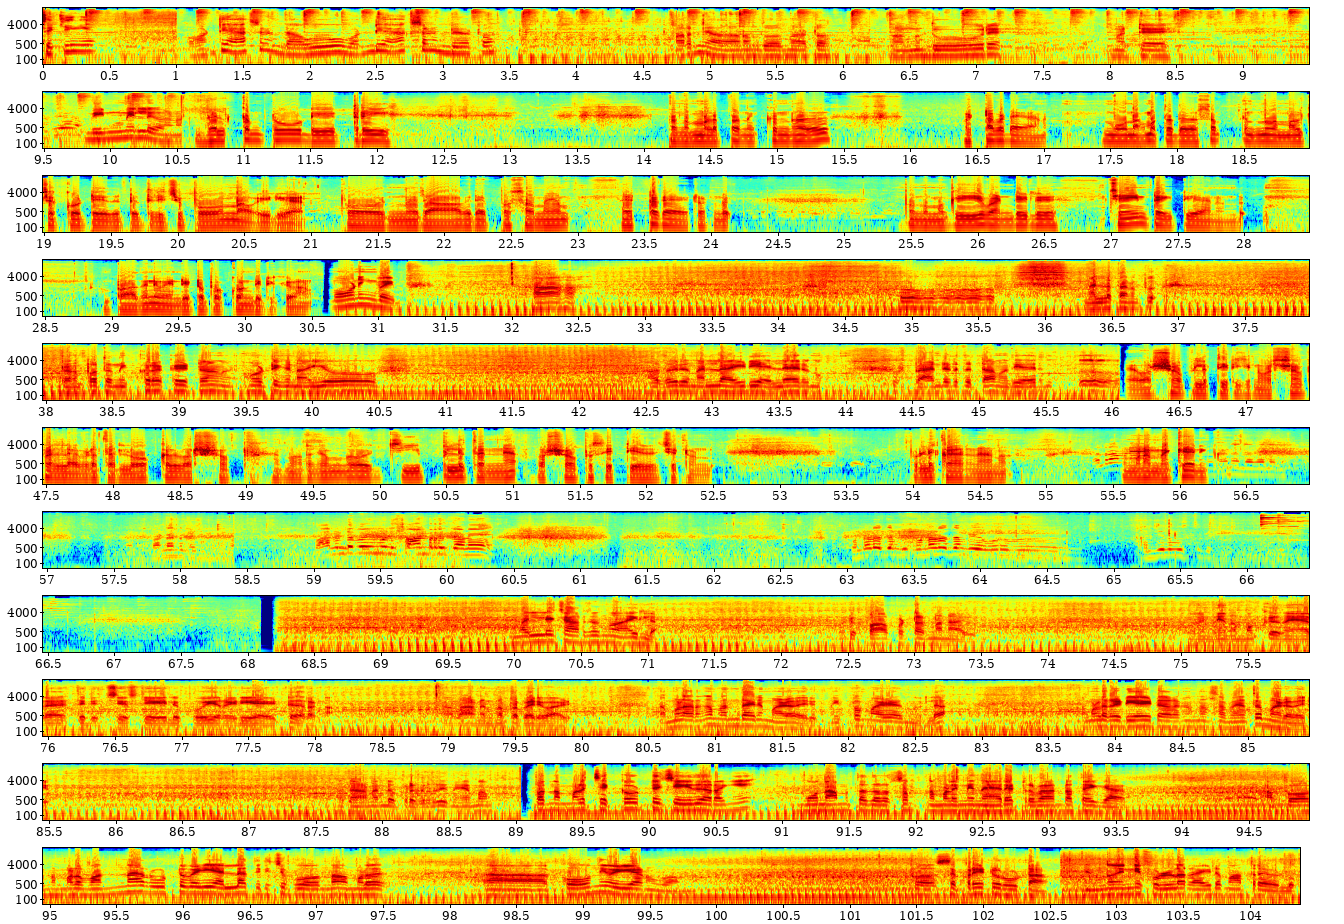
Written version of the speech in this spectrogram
Checking വണ്ടി accident ഓ വണ്ടി accident കേട്ടോ. പറഞ്ഞതാണെന്ന് തോന്നുന്നു കേട്ടോ. അങ്ങ് ദൂരെ മറ്റേ വിൻമില്ല് കാണാം. വെൽക്കം ടു ഡേ ത്രീ ഇപ്പം നമ്മളിപ്പോൾ നിൽക്കുന്നത് വട്ടവടയാണ്. മൂന്നാമത്തെ ദിവസം ഇന്ന് നമ്മൾ ചെക്ക് ഔട്ട് ചെയ്തിട്ട് തിരിച്ചു പോകുന്ന വീഡിയോ ആണ് അപ്പോൾ ഇന്ന് രാവിലെ ഇപ്പോൾ സമയം എട്ടര ആയിട്ടുണ്ട് അപ്പം നമുക്ക് ഈ വണ്ടിയിൽ ചെയിൻ ടൈറ്റ് ചെയ്യാനുണ്ട്. അപ്പോൾ അതിന് വേണ്ടിയിട്ട് പൊക്കൊണ്ടിരിക്കുകയാണ് മോർണിംഗ് വൈബ് ആഹാ. ഓ നല്ല തണുപ്പ്. തണുപ്പത്തെ നിക്കറൊക്കെ ഇട്ടാണ് ഓട്ടിക്കണം അയ്യോ. അതൊരു നല്ല ഐഡിയ അല്ലായിരുന്നു. പാന്റ് എടുത്ത് ഇട്ടാൽ മതിയായിരുന്നു. വർക്ക്ഷോപ്പിലെത്തിയിരിക്കുന്ന. വർക്ക്ഷോപ്പല്ല ഇവിടുത്തെ ലോക്കൽ വർക്ക്ഷോപ്പ് എന്ന് പറയുമ്പോൾ ജീപ്പിൽ തന്നെ വർക്ക്ഷോപ്പ് സെറ്റ് ചെയ്ത് വെച്ചിട്ടുണ്ട്. പുള്ളിക്കാരനാണ് നമ്മുടെ മെക്കാനിക്. பன்னெண்டு பை மணி சான்று இருக்கானே கொண்டாட தம்பி கொண்டாட தம்பி ஒரு அஞ்சு நிமிஷத்துக்கு വലിയ ചാർജൊന്നും ആയില്ല ഒരു പാവപ്പെട്ട എണ്ണനായിരുന്നു പിന്നെ നമുക്ക് നേരെ തിരിച്ച് സ്റ്റേയിൽ പോയി റെഡി ആയിട്ട് ഇറങ്ങാം അതാണ് ഇന്നത്തെ പരിപാടി നമ്മൾ ഇറങ്ങുമ്പോൾ എന്തായാലും മഴ വരും ഇപ്പം മഴയൊന്നുമില്ല നമ്മൾ റെഡി ആയിട്ട് ഇറങ്ങുന്ന സമയത്ത് മഴ വരും അതാണല്ലോ പ്രകൃതി നിയമം. ഇപ്പം നമ്മൾ ചെക്കൗട്ട് ചെയ്ത് ഇറങ്ങി മൂന്നാമത്തെ ദിവസം നമ്മളിനി നേരെ ട്രിവാൻഡത്തേക്കാണ് അപ്പോൾ നമ്മൾ വന്ന റൂട്ട് വഴിയല്ല തിരിച്ചു പോകുന്നത്. നമ്മൾ കോന്നി വഴിയാണ് പോകുന്നത്. അപ്പോൾ സെപ്പറേറ്റ് റൂട്ടാണ് ഇന്നും ഇനി ഫുള്ള് റൈഡ് മാത്രമേ ഉള്ളൂ.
